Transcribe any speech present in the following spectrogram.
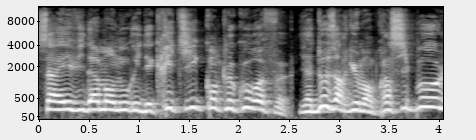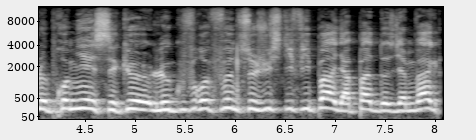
ça a évidemment nourri des critiques contre le couvre-feu. Il y a deux arguments principaux, le premier c'est que le couvre-feu ne se justifie pas, il n'y a pas de deuxième vague,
